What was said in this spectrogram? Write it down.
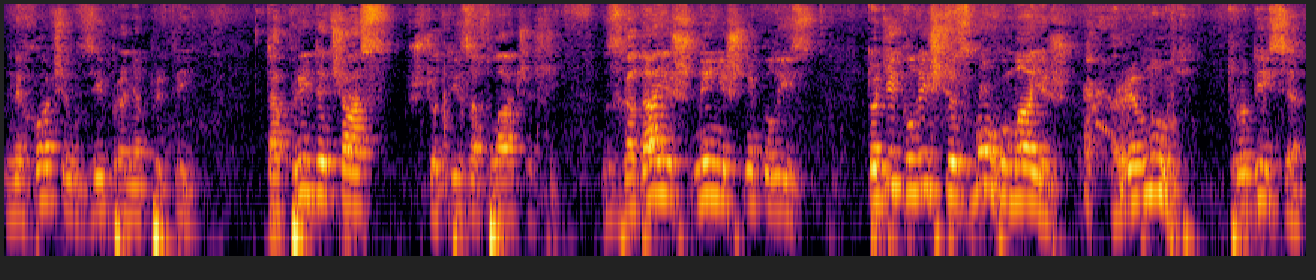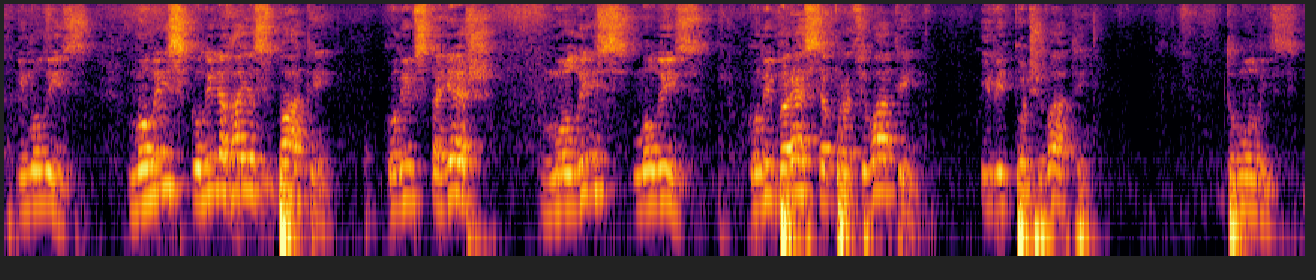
не хочемо зібрання прийти. Та прийде час, що ти заплачеш, згадаєш нинішнє колись, тоді, коли ще змогу маєш, ревнуй, трудися і молись. Молись, коли лягає спати, коли встаєш, молись, молись, коли берешся працювати і відпочивати, то молись.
